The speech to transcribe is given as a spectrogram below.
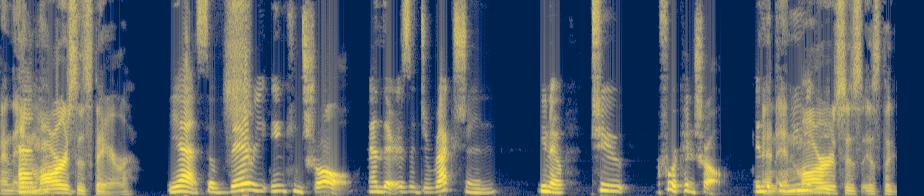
And, and, and Mars is there. Yeah, so very in control, and there is a direction, you know, to for control. In and, and Mars is is the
